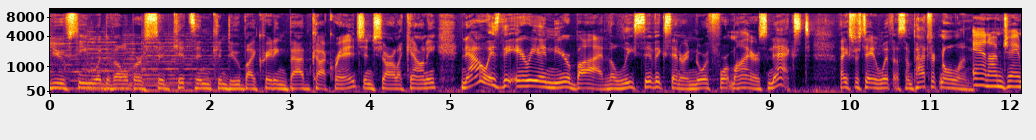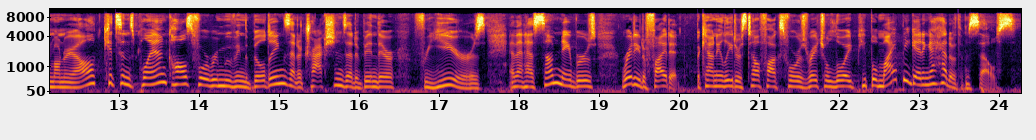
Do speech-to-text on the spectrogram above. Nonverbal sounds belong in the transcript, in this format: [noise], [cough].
You've seen what developer Syd Kitson can do by creating Babcock Ranch in Charlotte County. Now is the area nearby, the Lee Civic Center in North Fort Myers, next. Thanks for staying with us. I'm Patrick Nolan. And I'm Jane Monreal. Kitson's plan calls for removing the buildings and attractions that have been there for years, and that has some neighbors ready to fight it. But county leaders tell Fox 4's Rachel Lloyd people might be getting ahead of themselves.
